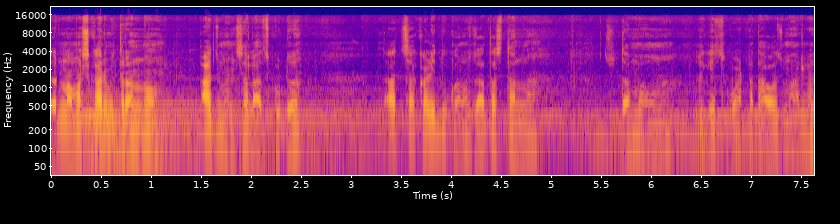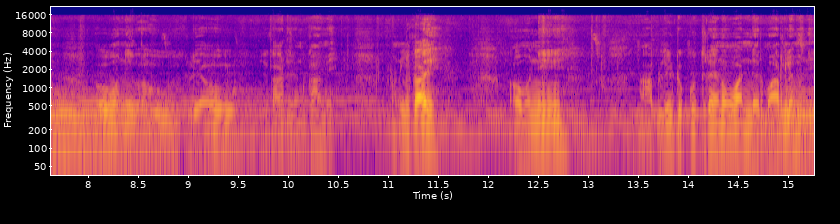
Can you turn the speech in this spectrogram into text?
तर नमस्कार मित्रांनो आज म्हणसाल आज कुठं? आज सकाळी दुकानावर जात असताना सुद्धा भाऊनं लगेच वाटत आवाज मारला हो म्हणे भाऊ इकडे अहो एक अर्जंट काम आहे. म्हणलं काय? अहो म्हणे आपल्या इथं कुत्र्यानं वानर मारलं म्हणे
